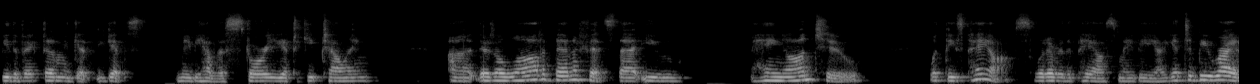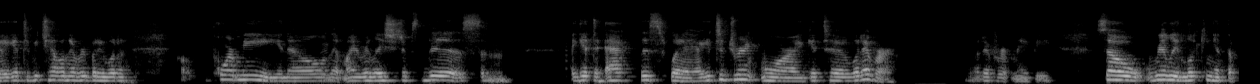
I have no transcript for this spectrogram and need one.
be the victim and get you get maybe have this story you get to keep telling. Uh, there's a lot of benefits that you hang on to with these payoffs whatever the payoffs may be. I get to be right. I get to be telling everybody what a poor me you know that my relationship's this and i get to act this way. I get to drink more. I get to whatever whatever it may be. So really looking at the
